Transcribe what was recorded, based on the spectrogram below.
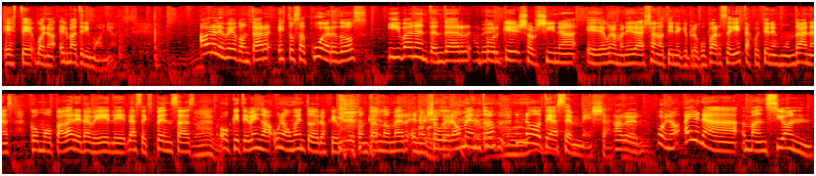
este, bueno, el matrimonio. Ahora les voy a contar estos acuerdos y van a entender A por qué Georgina eh, de alguna manera ya no tiene que preocuparse y estas cuestiones mundanas como pagar el ABL, las expensas Claro. o que te venga un aumento de los que vive contando Mer en el show del aumento, No, no te hacen mella. A ver. Bueno, hay una mansión,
